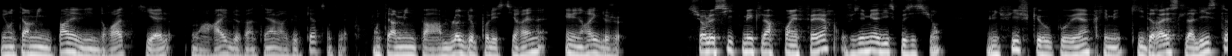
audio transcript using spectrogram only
Et on termine par les lignes droites qui, elles, ont un rail de 21,4 cm. On termine par un bloc de polystyrène et une règle de jeu. Sur le site meclar.fr, je vous ai mis à disposition une fiche que vous pouvez imprimer qui dresse la liste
